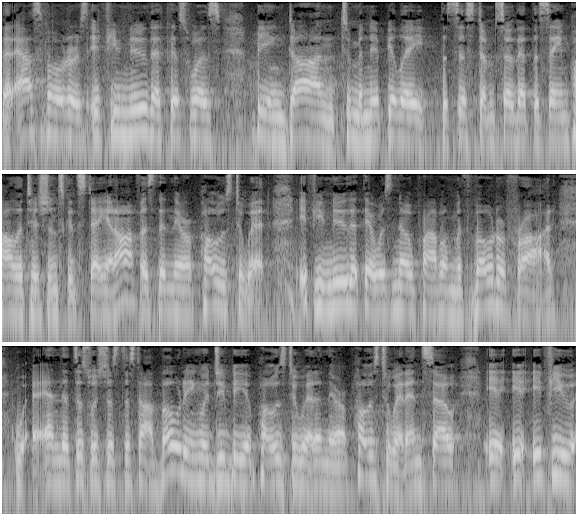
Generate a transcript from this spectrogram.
that asked voters if you knew that this was being done to manipulate the system so that the same politicians could stay in office, then they're opposed to it. If you knew that there was no problem with voter fraud and that this was just to stop voting, would you be opposed to it? And they're opposed to it. And so it, it, if you,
